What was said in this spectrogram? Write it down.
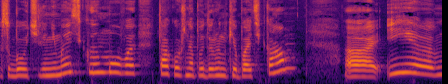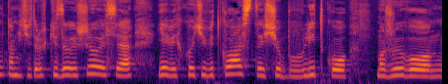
особливо вчителі німецької мови, також на подарунки батькам. Е, І ну, там ще трошки залишилося. Я їх хочу відкласти, щоб влітку, можливо,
